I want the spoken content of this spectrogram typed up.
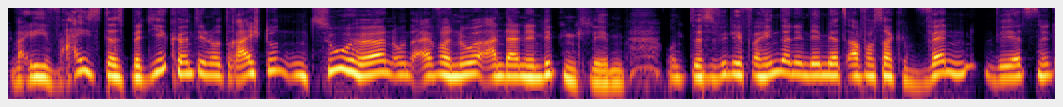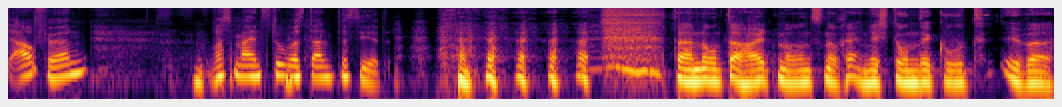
weil ich weiß, dass bei dir könnt ihr nur drei Stunden zuhören und einfach nur an deinen Lippen kleben. Und das will ich verhindern, indem ich jetzt einfach sage, wenn wir jetzt nicht aufhören, was meinst du, was dann passiert? dann unterhalten wir uns noch eine Stunde gut über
